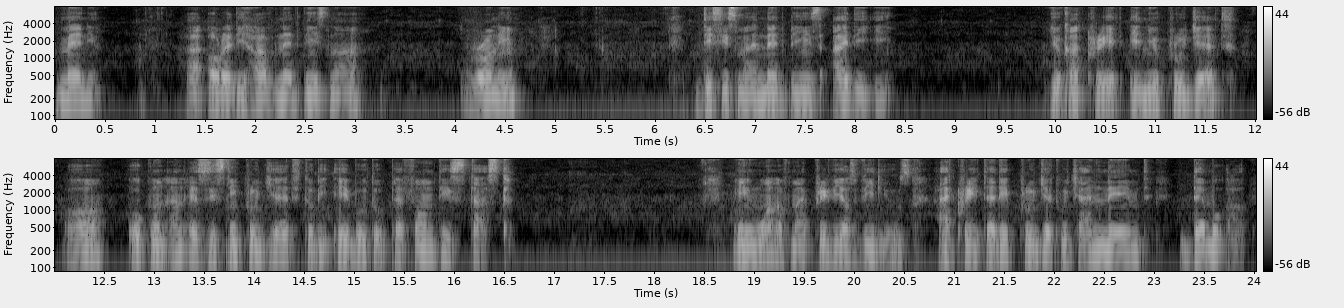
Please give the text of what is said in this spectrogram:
menu. I already have NetBeans now running. This is my NetBeans IDE. You can create a new project or open an existing project to be able to perform this task. In one of my previous videos, I created a project which I named Demo App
